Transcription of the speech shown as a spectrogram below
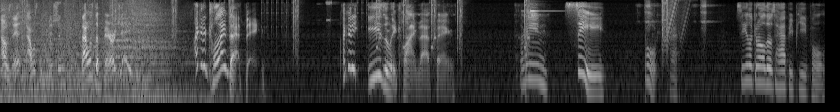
That was it. That was the mission. That was the barricade. I could have climbed that thing. I could easily climb that thing. I mean, see? Oh, crap. See, look at all those happy people.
